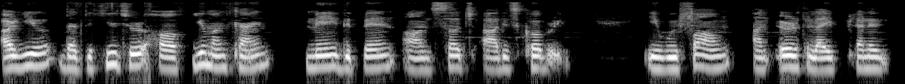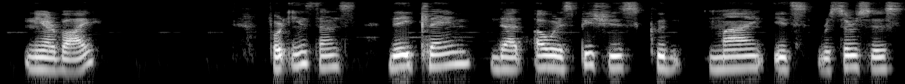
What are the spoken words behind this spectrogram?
argue that the future of humankind may depend on such a discovery. If we found an Earth-like planet nearby, for instance, they claim that our species could mine its resources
